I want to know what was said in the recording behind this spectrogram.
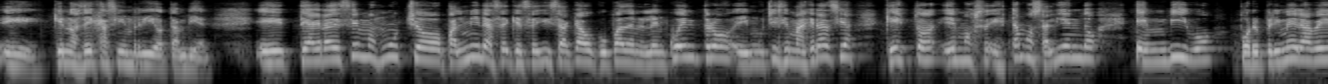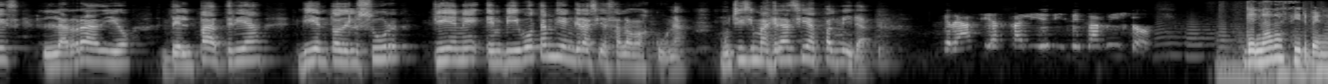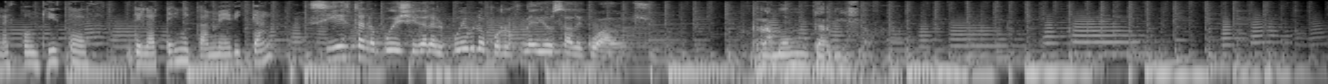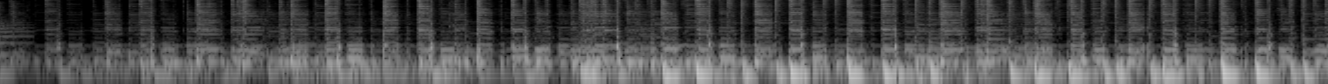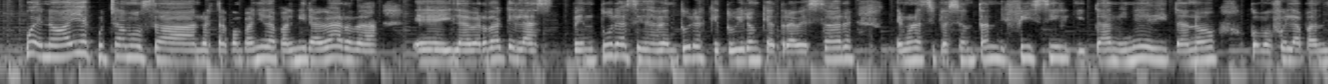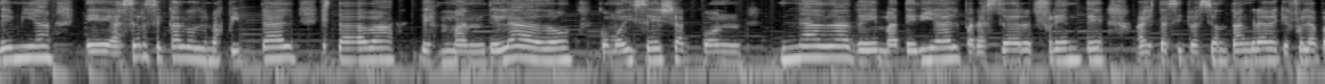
eh, que nos deja sin río también. Eh, te agradecemos mucho, Palmira, sé que seguís acá ocupada en el encuentro y muchísimas gracias, que esto hemos, estamos saliendo en vivo por primera vez la radio del Patria, Viento del Sur, tiene en vivo también gracias a la vacuna. Muchísimas gracias, Palmira. Carrillo. De nada sirven las conquistas de la técnica médica si ésta no puede llegar al pueblo por los medios adecuados. Ramón Carrillo. Bueno, ahí escuchamos a nuestra compañera Palmira Garda eh, y la verdad que las venturas y desventuras que tuvieron que atravesar en una situación tan difícil y tan inédita, ¿no? Como fue la pandemia, eh, hacerse cargo de un hospital estaba desmantelado, como dice ella, con nada de material para hacer frente a esta situación tan grave que fue la,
